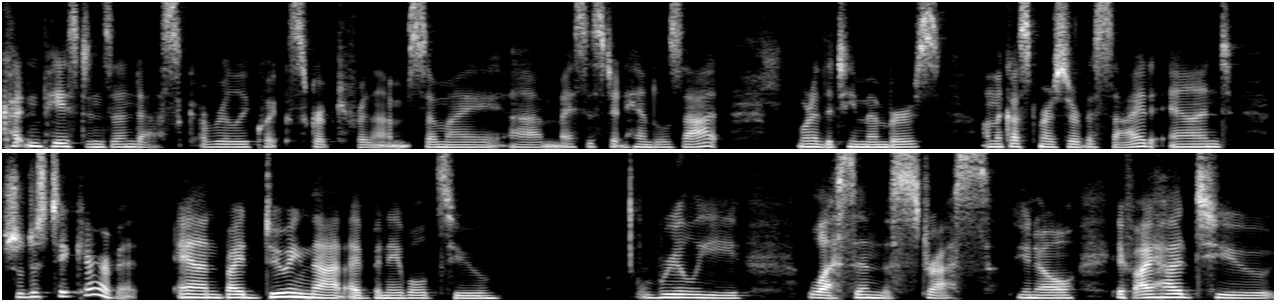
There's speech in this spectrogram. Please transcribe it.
cut and paste in Zendesk a really quick script for them. So my um, my assistant handles that, one of the team members on the customer service side, and she'll just take care of it. And by doing that, I've been able to really lessen the stress. You know, if I had to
